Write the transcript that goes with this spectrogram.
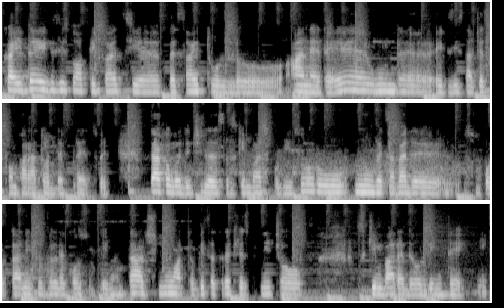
Ca idee există o aplicație pe site-ul uh, ANRE unde există acest comparator de prețuri. Dacă vă decideți să schimbați furnizorul, nu veți avea de suportat niciun fel de cost suplimentar și nu ar trebui să treceți prin nicio schimbare de ordin tehnic.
